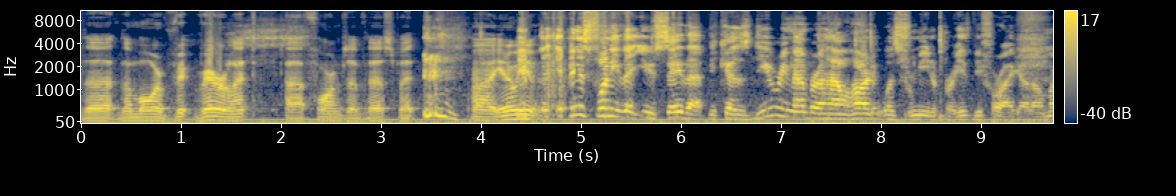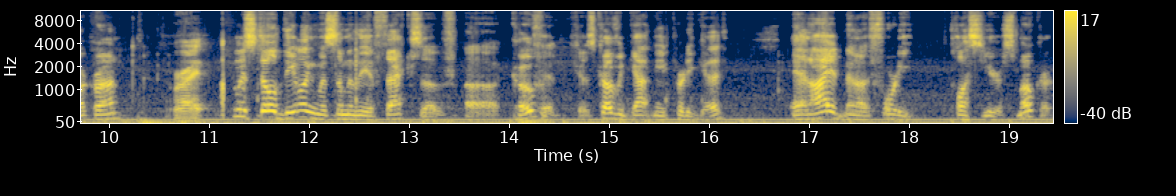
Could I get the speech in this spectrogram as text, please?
the the more vi- virulent uh, forms of this. But uh, you know, we, It, it is funny that you say that because do you remember how hard it was for me to breathe before I got Omicron? right? I was still dealing with some of the effects of uh, COVID because COVID got me pretty good. And I had been a 40 plus year smoker,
